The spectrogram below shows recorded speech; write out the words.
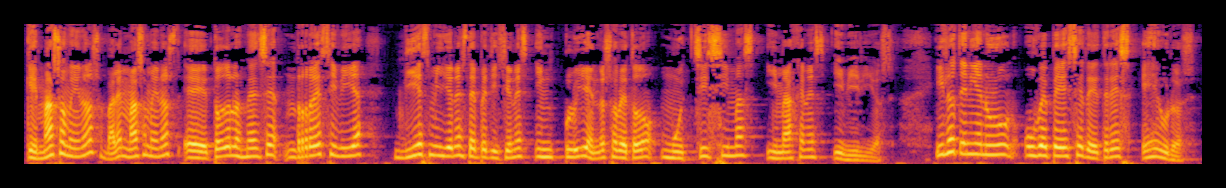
que más o menos, ¿vale? Más o menos eh, todos los meses recibía 10 millones de peticiones, incluyendo sobre todo muchísimas imágenes y vídeos. Y lo tenían en un VPS de 3 euros,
